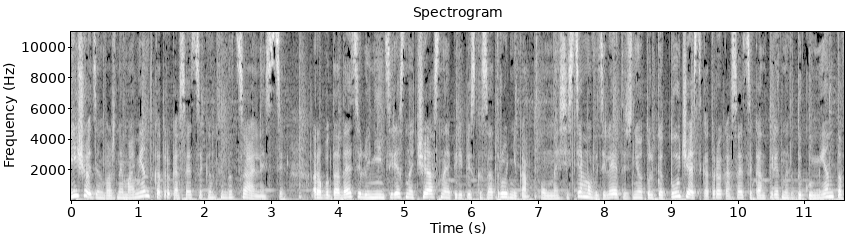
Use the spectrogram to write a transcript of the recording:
Еще один важный момент, который касается конфиденциальности. Работодателю неинтересна частная переписка сотрудника. Умная система выделяет из нее только ту часть, которая касается конкретных документов,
